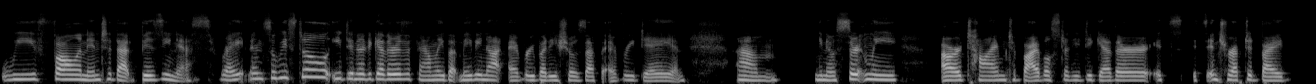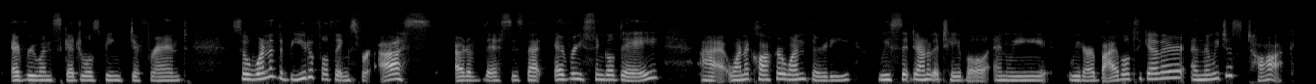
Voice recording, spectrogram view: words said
we've fallen into that busyness right? And so we still eat dinner together as a family but maybe not everybody shows up every day. And um you know certainly our time to bible study together it's it's interrupted by everyone's schedules being different. So one of the beautiful things for us out of this is that every single day at one o'clock or 1.30 we sit down at the table and we read our bible together and then we just talk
